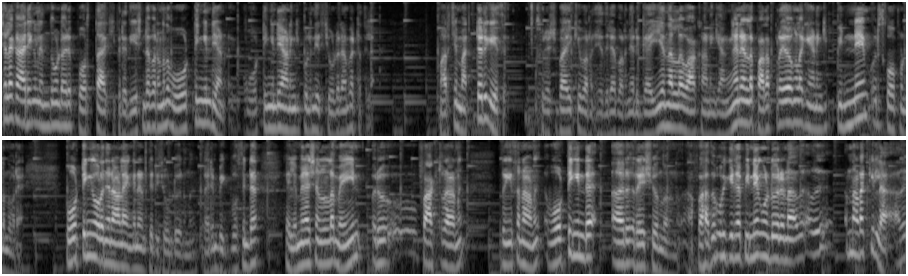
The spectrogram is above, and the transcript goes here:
ചില കാര്യങ്ങൾ എന്തുകൊണ്ട് അവർ പുറത്താക്കി? ഇപ്പോൾ രതീഷിന്റെ പറയുന്നത് വോട്ടിങ്ങിന്റെയാണ്. വോട്ടിങ്ങിന്റെ ആണെങ്കിൽ പോലും തിരിച്ചു കൊണ്ടുവരാൻ പറ്റത്തില്ല. മറിച്ച് മറ്റൊരു കേസ് സുരേഷ് ഭായിക്ക് പറഞ്ഞ എതിരെ പറഞ്ഞൊരു ഗൈ എന്നുള്ള വാക്കാണെങ്കിൽ അങ്ങനെയുള്ള പദപ്രയോഗങ്ങളൊക്കെ ആണെങ്കിൽ പിന്നെയും ഒരു സ്കോപ്പ് ഉണ്ടെന്ന് പറയാം. വോട്ടിംഗ് കുറഞ്ഞ ഒരാളെ എങ്ങനെയാണ് തിരിച്ചു കൊണ്ടുവരുന്നത്? കാര്യം ബിഗ് ബോസിന്റെ എലിമിനേഷനിലുള്ള മെയിൻ ഒരു ഫാക്ടറാണ് റീസണാണ് വോട്ടിങ്ങിന്റെ ഒരു റേഷ്യോ എന്ന് പറയുന്നത്. അപ്പോൾ അത് പോയി കഴിഞ്ഞാൽ പിന്നെയും കൊണ്ടുവരണം. അത് അത് നടക്കില്ല. അത്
